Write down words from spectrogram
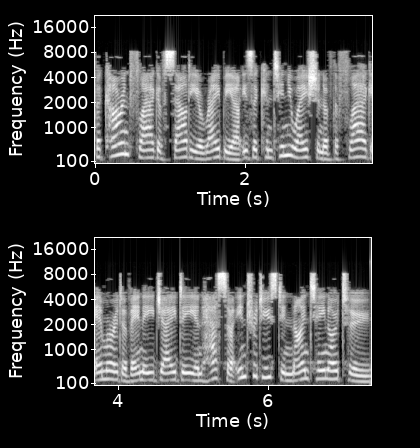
The current flag of Saudi Arabia is a continuation of the flag emirate of Nejd and Hassa introduced in 1902.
